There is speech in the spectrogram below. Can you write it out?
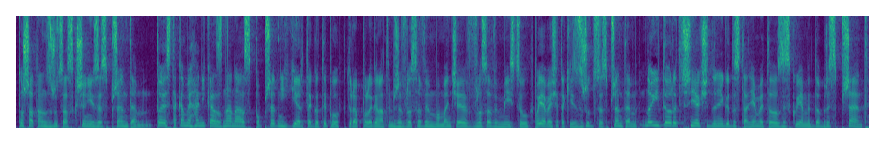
to szatan zrzuca skrzynię ze sprzętem. To jest taka mechanika znana z poprzednich gier tego typu, która polega na tym, że w losowym momencie, w losowym miejscu pojawia się taki zrzut ze sprzętem, no i teoretycznie jak się do niego dostaniemy, to zyskujemy dobry sprzęt,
